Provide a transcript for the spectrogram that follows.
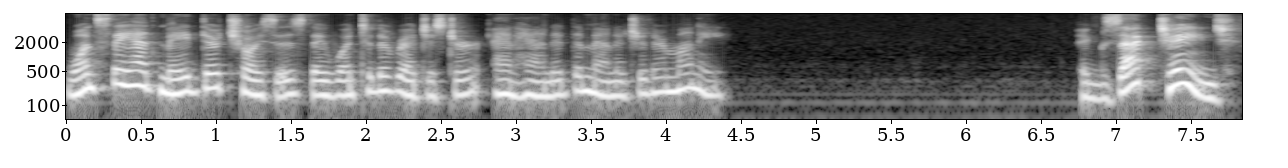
Once they had made their choices, they went to the register and handed the manager their money. Exact change.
